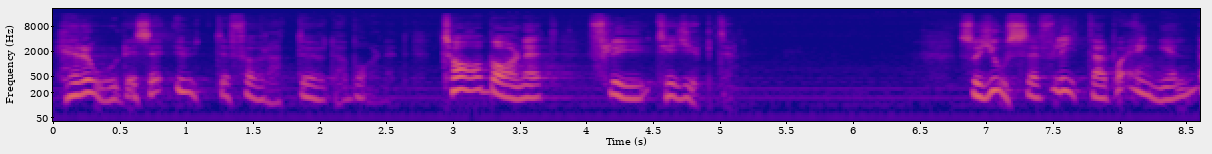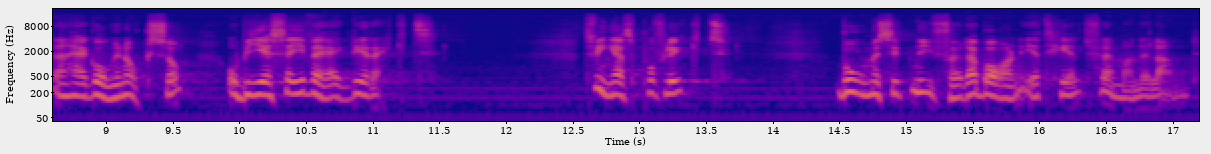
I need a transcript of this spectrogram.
Herodes är ute för att döda barnet. Ta barnet, fly till Egypten. Så Josef litar på ängeln den här gången också och beger sig iväg direkt. Tvingas på flykt, bo med sitt nyfödda barn i ett helt främmande land.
